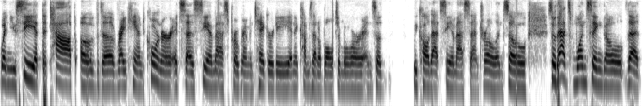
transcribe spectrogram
when you see at the top of the right hand corner it says cms program integrity and it comes out of baltimore and so we call that cms central. And so so that's one thing though that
